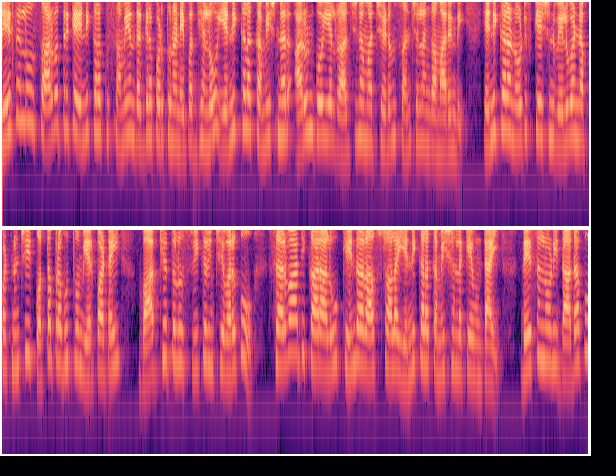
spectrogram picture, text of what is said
దేశంలో సార్వత్రిక ఎన్నికలకు సమయం దగ్గర పడుతున్న నేపథ్యంలో ఎన్నికల కమిషనర్ అరుణ్ గోయల్ రాజీనామా చేయడం సంచలనంగా మారింది. ఎన్నికల నోటిఫికేషన్ వెలువడినప్పటి నుంచి కొత్త ప్రభుత్వం ఏర్పాటై బాధ్యతలు స్వీకరించే వరకు సర్వాధికారాలు కేంద్ర రాష్ట్రాల ఎన్నికల కమిషన్లకే ఉంటాయి. దేశంలోని దాదాపు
